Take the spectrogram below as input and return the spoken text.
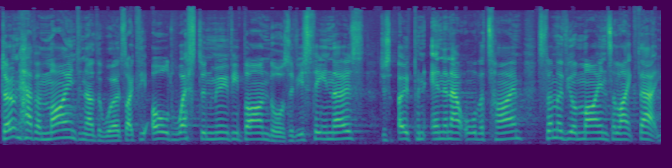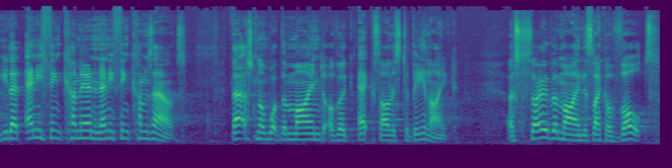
Don't have a mind, in other words, like the old Western movie barn doors. Have you seen those? Just open in and out all the time. Some of your minds are like that. You let anything come in and anything comes out. That's not what the mind of an exile is to be like. A sober mind is like a vault.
